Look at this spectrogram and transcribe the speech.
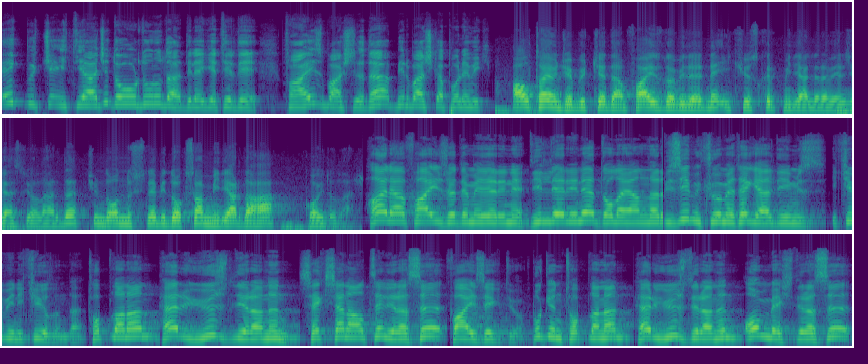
ek bütçe ihtiyacı doğurduğunu da dile getirdi. Faiz başlığı da bir başka polemik. 6 ay önce bütçeden faiz lobilerine 240 milyar lira vereceğiz diyorlardı. Şimdi onun üstüne bir 90 milyar daha koydular. Hala faiz ödemelerini dillerine dolayanlar bizim hükümete geldiğimiz 2002 yılında toplanan her 100 liranın 86 lirası faize gidiyor. Bugün toplanan her 100 liranın 15 lirası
